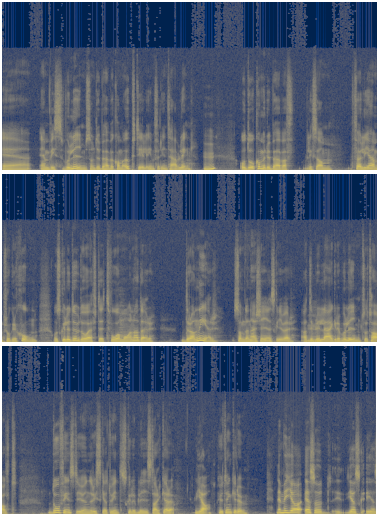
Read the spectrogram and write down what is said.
eh, en viss volym som du behöver komma upp till inför din tävling. Mm. Och då kommer du behöva liksom följa en progression. Och skulle du då efter två månader dra ner, som den här tjejen skriver, att det Mm. blir lägre volym totalt, då finns det ju en risk att du inte skulle bli starkare. Ja. Hur tänker du? Nej men jag, alltså, jag, jag,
